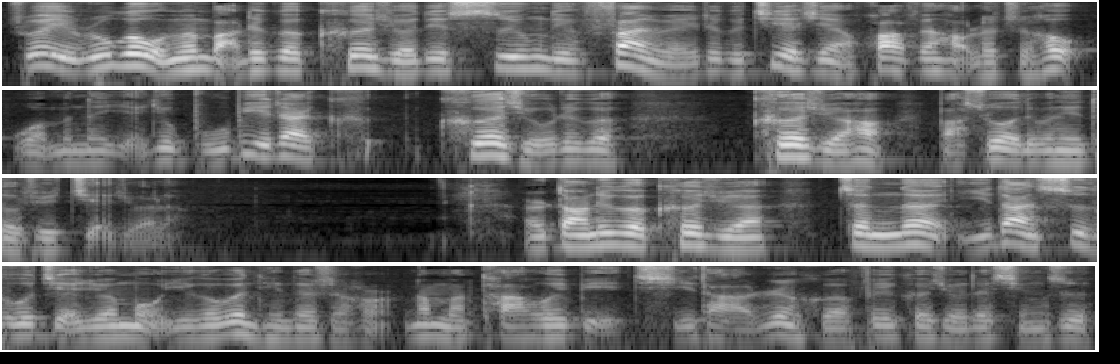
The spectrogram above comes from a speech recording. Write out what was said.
所以如果我们把这个科学的适用的范围、这个界限划分好了之后，我们呢也就不必再苛苛求这个科学哈把所有的问题都去解决了。而当这个科学真的一旦试图解决某一个问题的时候，那么它会比其他任何非科学的形式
